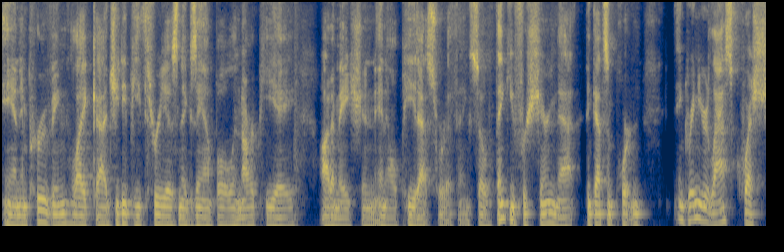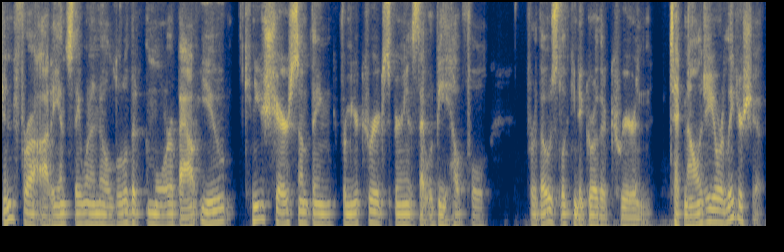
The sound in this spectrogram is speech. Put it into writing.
and improving, like uh, GPT-3 as an example, and RPA, automation, NLP, that sort of thing. So thank you for sharing that. I think that's important. And Green, your last question for our audience, they want to know a little bit more about you. Can you share something from your career experience that would be helpful for those looking to grow their career in technology or leadership?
